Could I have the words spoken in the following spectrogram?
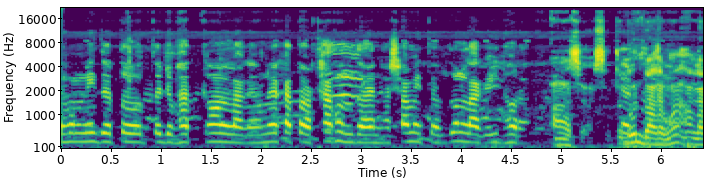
এখন নিজের তো ভাত খাওয়ান লাগে একা তো আর থাকুন যায় না স্বামী তো একজন লাগেই ধরা। আচ্ছা আচ্ছা। তো আল্লাহ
